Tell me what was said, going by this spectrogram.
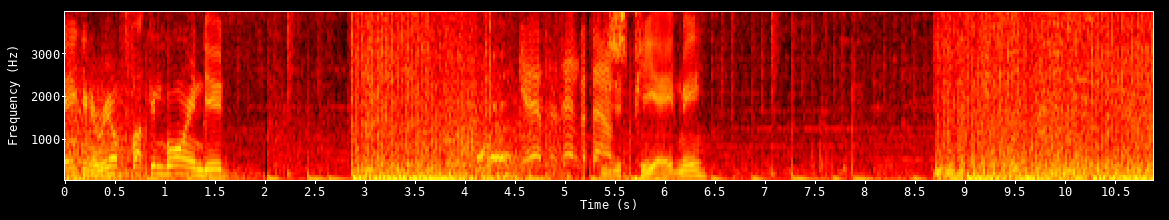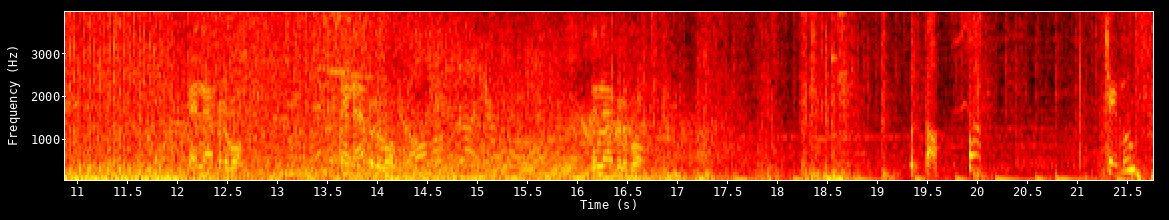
Making it real fucking boring, dude. Gas is You just PA'd me. Inevitable. Inevitable. You're almost done here. inevitable. What the fuck? Can't move.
